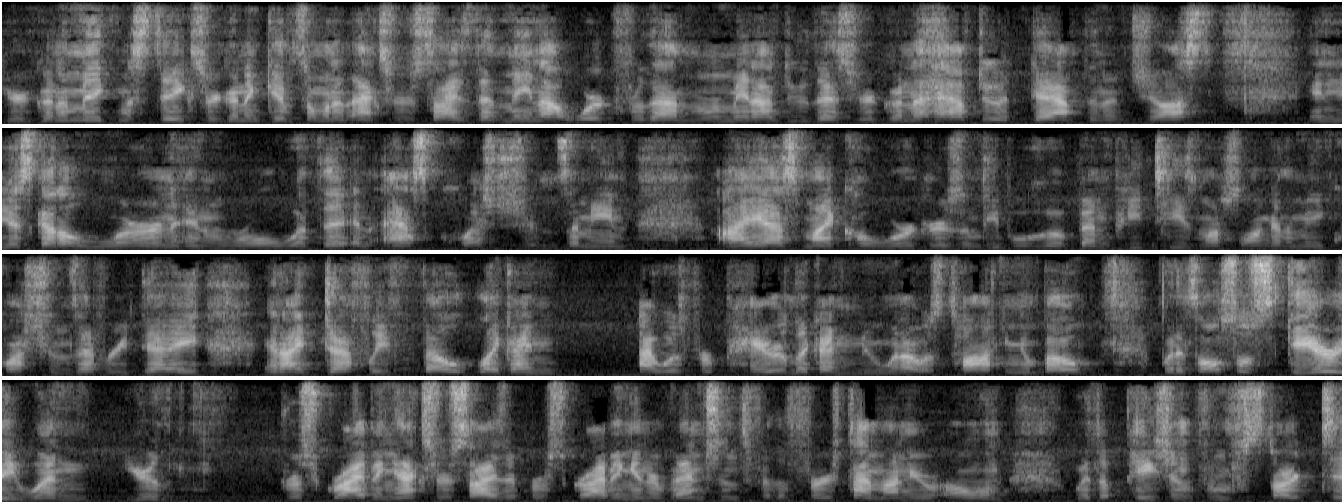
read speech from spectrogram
You're gonna make mistakes. You're gonna give someone an exercise that may not work for them or may not do this. You're gonna have to adapt and adjust, and you just gotta learn and roll with it and ask questions. I mean, I ask my coworkers and people who have been PTs much longer than me questions every day, and I definitely felt like I. I was prepared, like I knew what I was talking about, but it's also scary when you're prescribing exercise or prescribing interventions for the first time on your own with a patient from start to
